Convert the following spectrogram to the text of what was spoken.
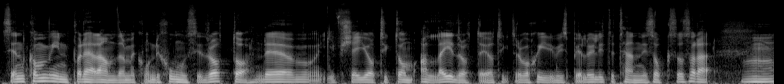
Sen kom vi in på det här andra med konditionsidrott då. Det, I och för sig, jag tyckte om alla idrotter. Jag tyckte det var skidor. Vi spelade ju lite tennis också sådär. Mm.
